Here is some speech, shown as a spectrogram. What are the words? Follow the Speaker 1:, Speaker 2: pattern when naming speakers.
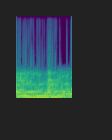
Speaker 1: Winna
